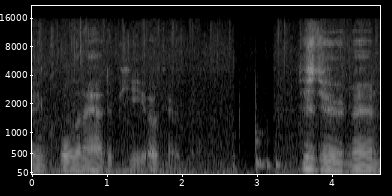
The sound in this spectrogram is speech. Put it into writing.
Getting cold and I had to pee. Okay. This dude, man.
